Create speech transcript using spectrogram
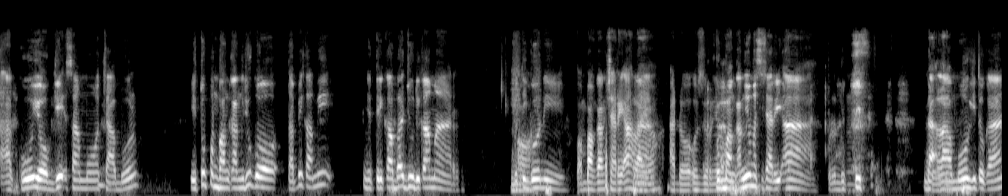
aku Yogi sama Cabul itu pembangkang juga, tapi kami nyetrika baju di kamar. Bertiga nih. pembangkang syariah lah Nah. ya. Ada uzurnya. Pembangkangnya masih syariah, produktif. Nggak Betul. lama gitu kan.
